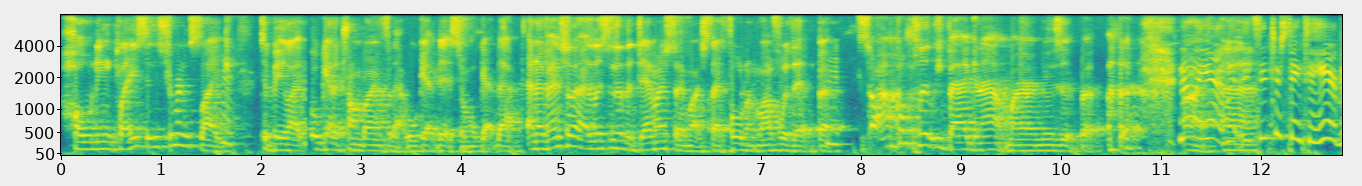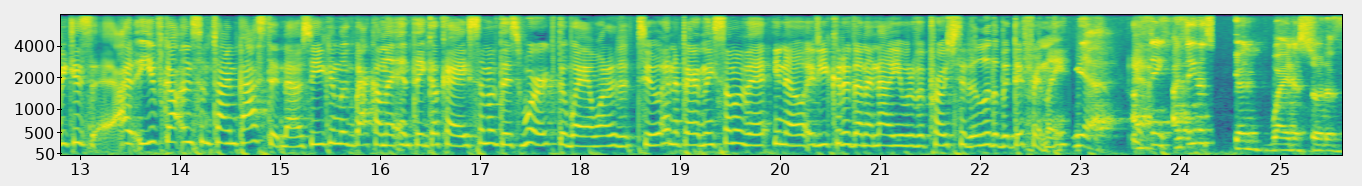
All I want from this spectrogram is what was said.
holding place instruments, like hmm. to be like, we'll get a trombone for that, we'll get this, and we'll get that. And eventually, I listened to the demo so much that I fall in love with it. But hmm. so I'm completely bagging out my own music, but No, uh, yeah, but it's uh, interesting to hear because I, you've gotten some time past it now, so you can look back on it and think, okay, some of this worked the way I wanted it to, and apparently some of it, you know, if you could have done it now, you would have approached it a little bit differently. Yeah, I think I think that's a good way to sort of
